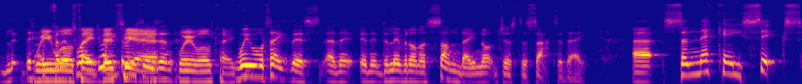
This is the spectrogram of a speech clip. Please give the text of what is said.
We For will the take this 2023 year. season, We will take. we will take this, and it, and it delivered on a Sunday, not just a Saturday. Uh, Seneke 6,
